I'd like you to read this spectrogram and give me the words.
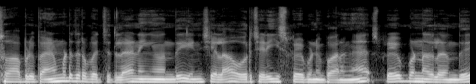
ஸோ அப்படி பயன்படுத்துகிற பட்சத்தில் நீங்கள் வந்து இனிஷியலாக ஒரு செடிக்கு ஸ்ப்ரே பண்ணி பாருங்கள் ஸ்ப்ரே பண்ணதுலேருந்து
